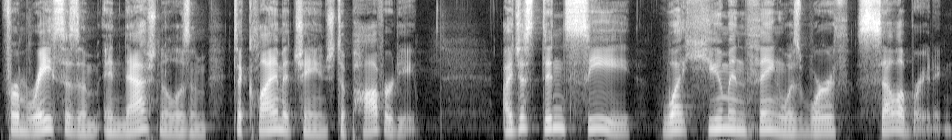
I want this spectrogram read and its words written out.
from racism and nationalism to climate change to poverty. I just didn't see what human thing was worth celebrating.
